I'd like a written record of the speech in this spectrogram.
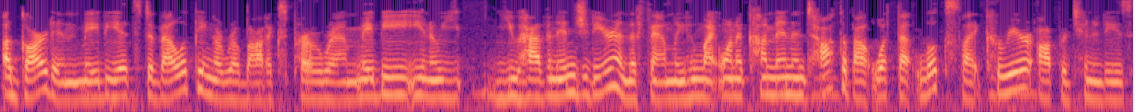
a garden, maybe it's developing a robotics program, maybe you know you, you have an engineer in the family who might want to come in and talk about what that looks like, career opportunities,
